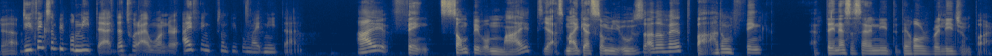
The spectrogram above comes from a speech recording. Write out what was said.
Yeah. do you think some people need that? That's what I wonder. I think some people might need that. I think some people might, yes, might get some use out of it, but I don't think they necessarily need the whole religion part.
